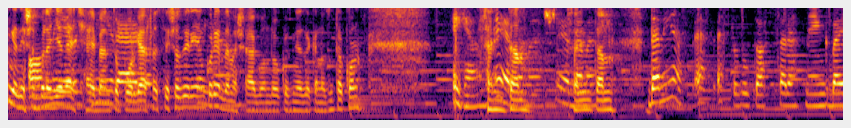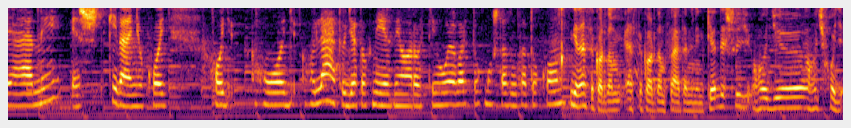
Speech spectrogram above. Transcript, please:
Igen, és ebből egy ilyen egy helyben méreg, toporgás lesz, és azért ilyenkor igen. érdemes elgondolkozni ezeken az utakon. Igen, szerintem, érdemes, érdemes. Szerintem. De mi ezt, ezt, ezt az utat szeretnénk bejárni, és kívánjuk, hogy, hogy hogy, hogy le tudjatok nézni arra, hogy ti hol vagytok most az utatokon. Igen, ezt akartam, ezt akartam feltenni, mint kérdés, hogy hogy, hogy, hogy,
